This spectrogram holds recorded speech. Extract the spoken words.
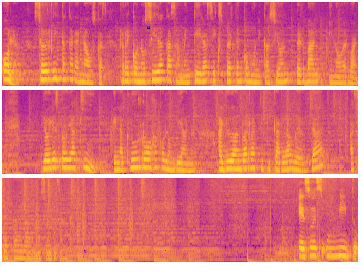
Hola, soy Rita Caranauskas, reconocida casamentiras y experta en comunicación verbal y no verbal. Y hoy estoy aquí, en la Cruz Roja Colombiana, ayudando a ratificar la verdad acerca de la donación de sangre. Eso es un mito,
